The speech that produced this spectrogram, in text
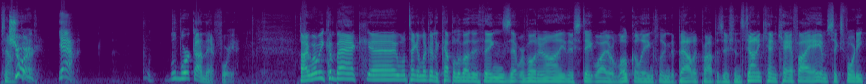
Sounds sure, good. yeah, we'll, we'll work on that for you. All right, when we come back, uh, we'll take a look at a couple of other things that were voted on, either statewide or locally, including the ballot propositions. John and Ken, KFI, AM 640,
